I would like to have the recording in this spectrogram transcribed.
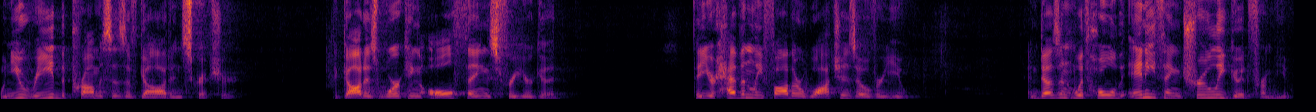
When you read the promises of God in Scripture, that God is working all things for your good, that your heavenly Father watches over you and doesn't withhold anything truly good from you,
